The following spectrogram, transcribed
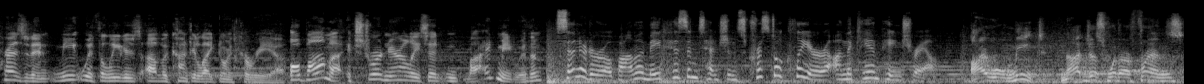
President, meet with the leaders of a country like North Korea? Obama extraordinarily said, "Mm, I'd meet with them. Senator Obama made his intentions crystal clear on the campaign trail. I will meet not just with our friends,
